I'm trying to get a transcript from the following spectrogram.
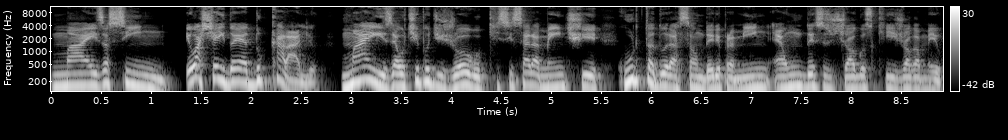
mas assim, eu achei a ideia do caralho. Mas é o tipo de jogo que, sinceramente, curta duração dele para mim é um desses jogos que joga meio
